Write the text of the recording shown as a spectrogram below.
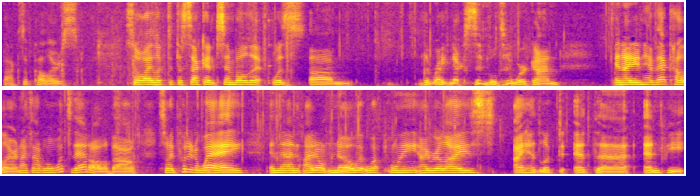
Box of colors. So I looked at the second symbol that was um, the right next symbol to work on and I didn't have that color. And I thought, well, what's that all about? So I put it away, And then I don't know at what point I realized I had looked at the NP,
